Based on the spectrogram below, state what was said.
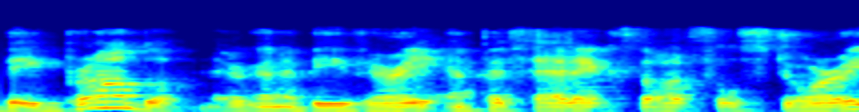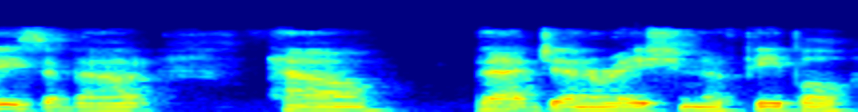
big problem. They're going to be very empathetic, thoughtful stories about how that generation of people,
